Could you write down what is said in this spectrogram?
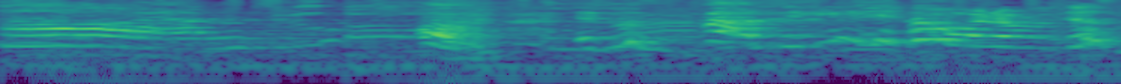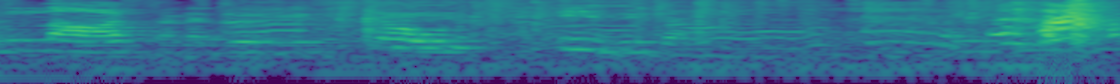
hot. Oh, it was bad. You would have just lost and it would be so easy for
